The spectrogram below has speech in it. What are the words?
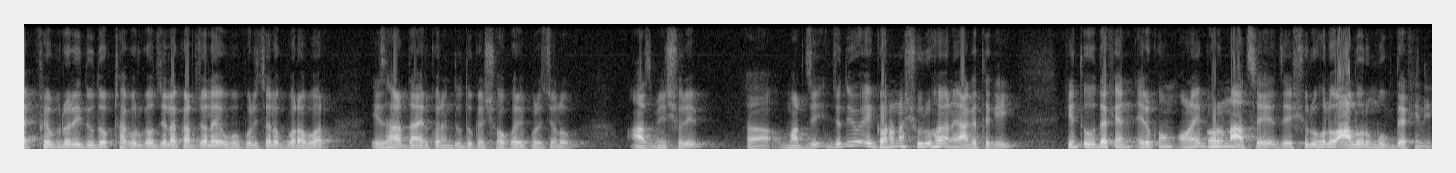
এক ফেব্রুয়ারি দুদক ঠাকুরগাঁও জেলা কার্যালয়ে উপপরিচালক বরাবর এজাহার দায়ের করেন দুদকের সহকারী পরিচালক আজমির শরীফ মার্জি। যদিও এই ঘটনা শুরু হয় অনেক আগে থেকেই, কিন্তু দেখেন এরকম অনেক ঘটনা আছে যে শুরু হলেও আলোর মুখ দেখেনি।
